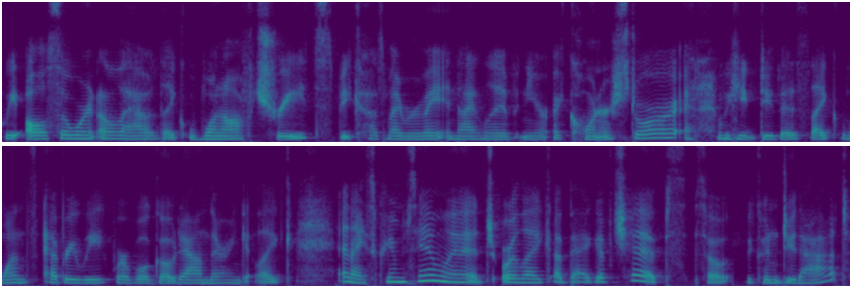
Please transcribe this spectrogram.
We also weren't allowed like one off treats because my roommate and I live near a corner store and we do this like once every week where we'll go down there and get like an ice cream sandwich or like a bag of chips. So we couldn't do that.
